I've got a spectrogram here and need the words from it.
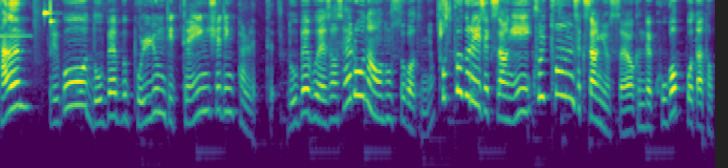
다음 그리고 노베브 Volume Detail Shading Palette. 노베브에서 새로 나온 호수거든요. Taupe Gray 색상이 cool톤 색상이었어요. 근데 그것보다 더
